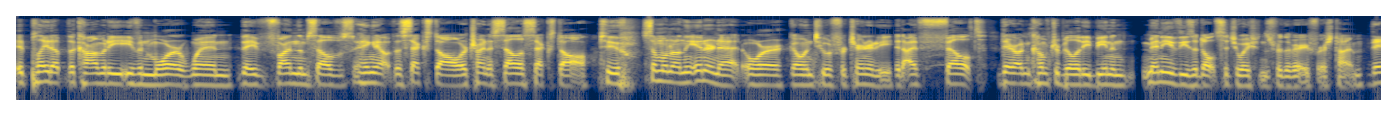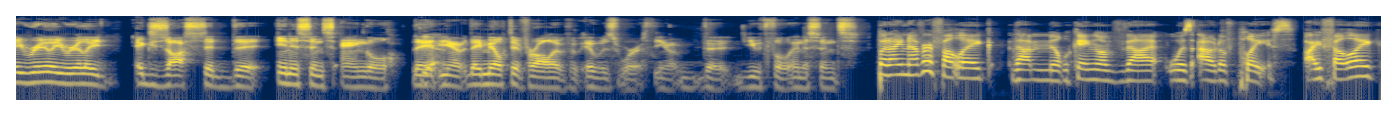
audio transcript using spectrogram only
it played up the comedy even more when they find themselves hanging out with a sex doll or trying to sell a sex doll to someone on the internet or go into a fraternity. That I felt their uncomfortability being in many of these adult situations for the very first time. They really, really exhausted the innocence angle. They Yeah. you know, they milked it for all of it was worth, you know, the youthful innocence. But I never felt like that milking of that was out of place. I felt like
